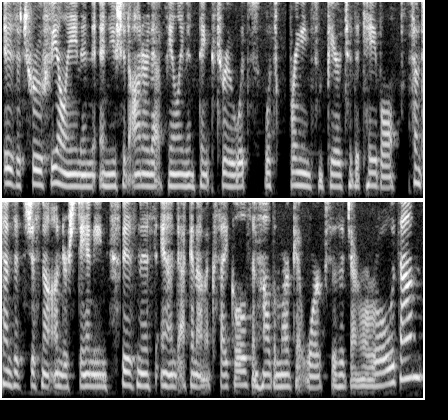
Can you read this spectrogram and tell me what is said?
is a true feeling and, and you should honor that feeling and think through what's what's bringing some fear to the table. Sometimes it's just not understanding business and economic cycles and how the market works as a general rule with them.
